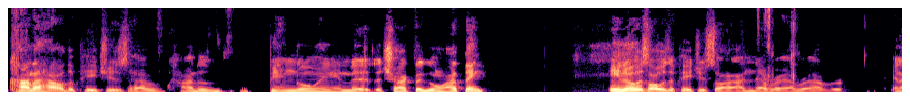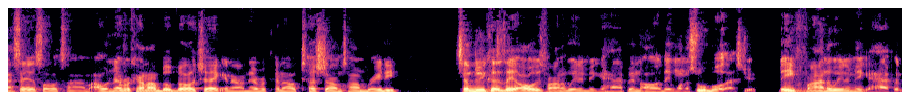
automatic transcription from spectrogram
kind of how the Patriots have kind of been going and the, the track they're going, I think You know, it's always a Patriots, so I, I never, ever, ever, and I say this all the time. I will never count out Bill Belichick, and I'll never count out touchdown Tom Brady, simply because they always find a way to make it happen. Uh, they won a Super Bowl last year. They find a way to make it happen.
